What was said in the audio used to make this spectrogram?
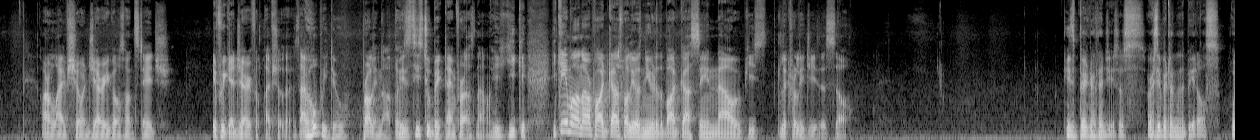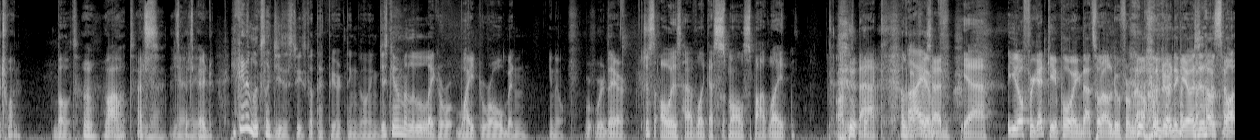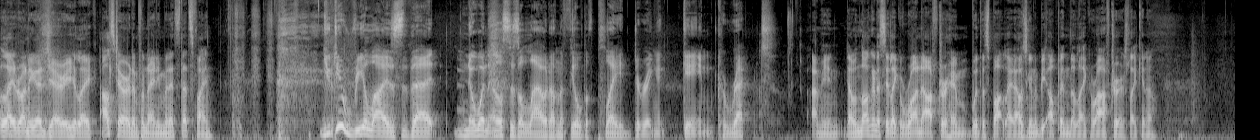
our live show and Jerry goes on stage. If we get Jerry for the live show, that is. I hope we do. Probably not though. He's he's too big time for us now. He he he came on our podcast while he was new to the podcast scene. Now he's literally Jesus. So He's bigger than Jesus, or is he bigger than the Beatles? Which one? both. Oh wow, Both. that's Yeah, that's, yeah, that's yeah. big. He kind of looks like Jesus too. He's got that beard thing going. Just give him a little like a white robe, and you know we're, we're there. Just always have like a small spotlight on his back. On the back I of his am- head. yeah. you know, forget capoing. That's what I'll do from now on during the game. I'll just have a spotlight running at Jerry. Like, I'll stare at him for 90 minutes. That's fine. You do realize that no one else is allowed on the field of play during a game, correct? I mean, I'm not gonna say like run after him with the spotlight. I was gonna be up in the like rafters, like you know.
